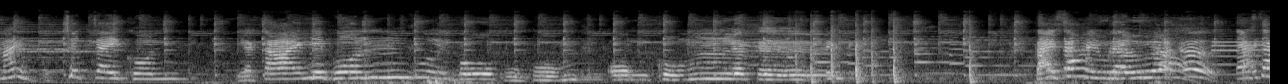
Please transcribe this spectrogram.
ไม่เชื่อใจคน อย่าตายให้พ้นด้วยโบผูกผมองค์คุมเหลือเกินตายซะให้รู้แล้วรู้แล้วเออตายซะ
